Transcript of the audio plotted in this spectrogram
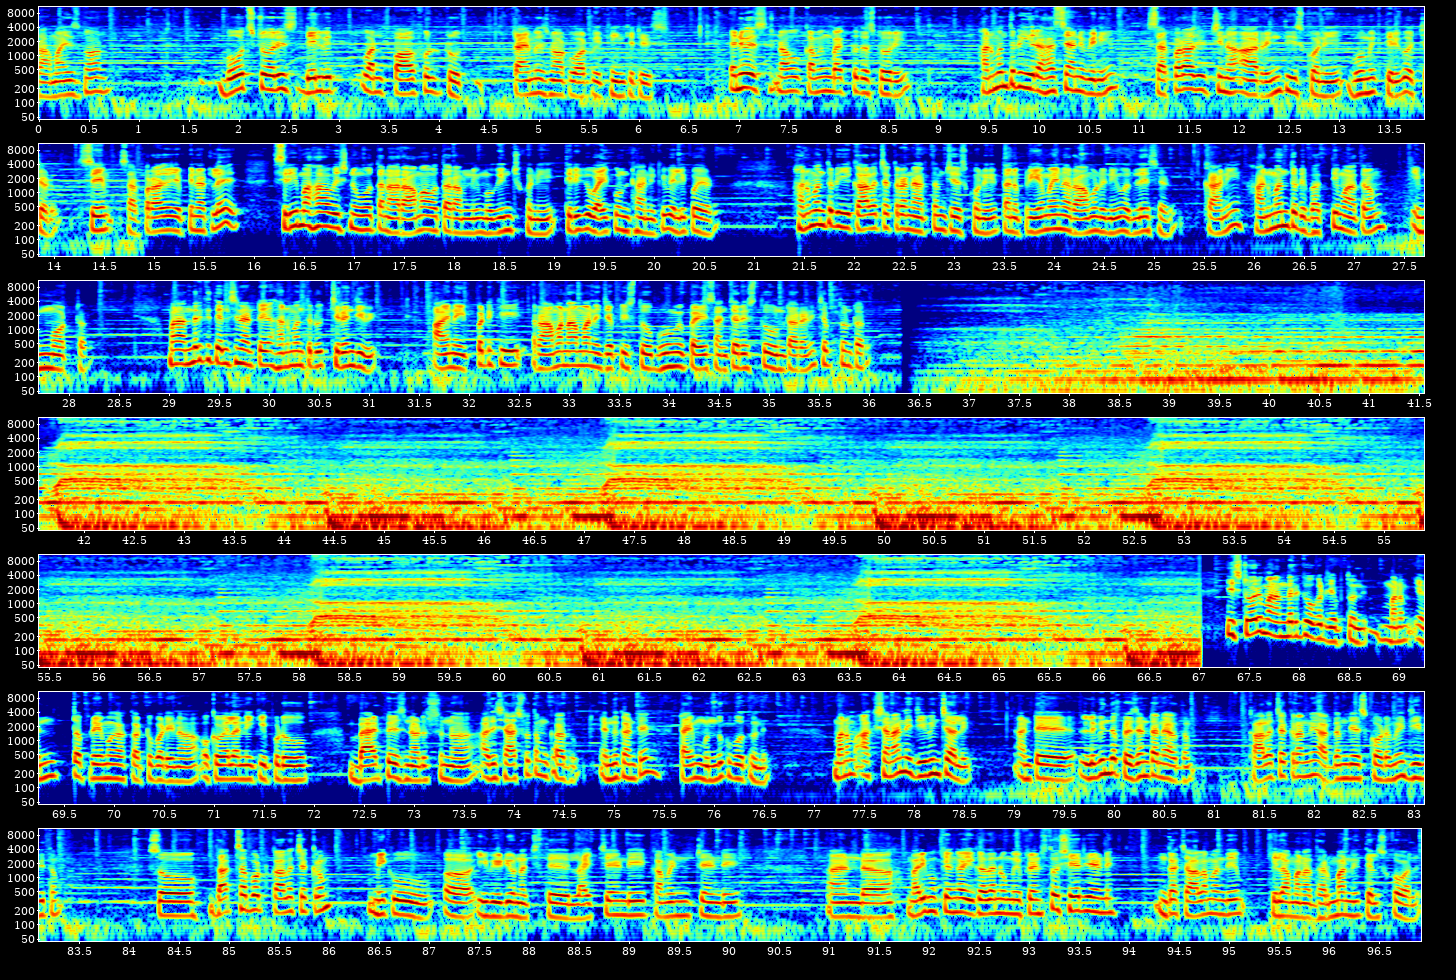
Rama is gone both stories deal with one powerful truth time is not what we think it is anyways now coming back to the story హనుమంతుడు ఈ రహస్యాన్ని విని సర్పరాజు ఇచ్చిన ఆ రింగ్ తీసుకొని భూమికి తిరిగి వచ్చాడు. సేమ్ సర్పరాజు చెప్పినట్లే శ్రీ మహావిష్ణువు తన రామావతారాన్ని ముగించుకొని తిరిగి వైకుంఠానికి వెళ్ళిపోయాడు. హనుమంతుడు ఈ కాలచక్రాన్ని అర్థం చేసుకుని తన ప్రియమైన రాముడిని వదిలేశాడు. కానీ హనుమంతుడి భక్తి మాత్రం ఇమ్మోర్టల్. మనందరికీ తెలిసినట్టే హనుమంతుడు చిరంజీవి. ఆయన ఇప్పటికీ రామనామాన్ని జపిస్తూ భూమిపై సంచరిస్తూ ఉంటారని చెప్తుంటారు. ఈ స్టోరీ మనందరికీ ఒకటి చెప్తుంది. మనం ఎంత ప్రేమగా కట్టుబడినా ఒకవేళ నీకు ఇప్పుడు బ్యాడ్ ఫేజ్ నడుస్తున్నా అది శాశ్వతం కాదు. ఎందుకంటే టైం ముందుకు పోతుంది. మనం ఆ క్షణాన్ని జీవించాలి. అంటే లివ్ ఇన్ ద ప్రజెంట్ అనే అర్థం. కాలచక్రాన్ని అర్థం చేసుకోవడమే జీవితం. సో దాట్స్ అబౌట్ కాలచక్రం. మీకు ఈ వీడియో నచ్చితే లైక్ చేయండి కమెంట్ చేయండి. అండ్ మరి ముఖ్యంగా ఈ కథను మీ ఫ్రెండ్స్తో షేర్ చేయండి. ఇంకా చాలామంది ఇలా మన ధర్మాన్ని తెలుసుకోవాలి.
